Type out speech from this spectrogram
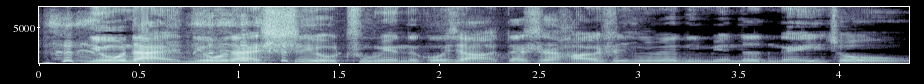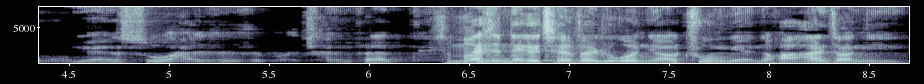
牛奶牛奶是有助眠的功效，但是好像是因为里面的哪种元素还是什么成分，什么？但是那个成分如果你要助眠的话，按照你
